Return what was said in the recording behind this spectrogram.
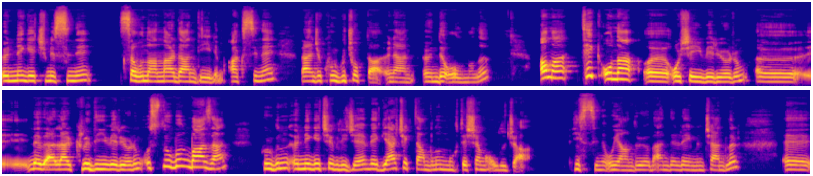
önüne geçmesini savunanlardan değilim. Aksine Bence kurgu çok daha önem önde olmalı. Ama tek ona e, o şeyi veriyorum, e, ne derler krediyi veriyorum. Uslubun bazen kurgunun önüne geçebileceği ve gerçekten bunun muhteşem olacağı hissini uyandırıyor bende Raymond Chandler. E,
